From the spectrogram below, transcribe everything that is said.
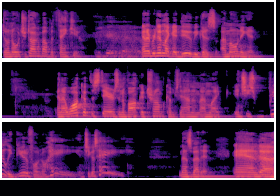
Don't know what you're talking about, but thank you. And I pretend like I do because I'm owning it. And I walk up the stairs, and Ivanka Trump comes down, and I'm like, and she's really beautiful. I go, Hey. And she goes, Hey. And that's about it. And, uh,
